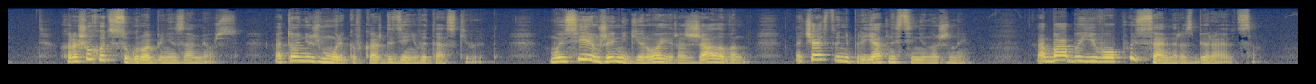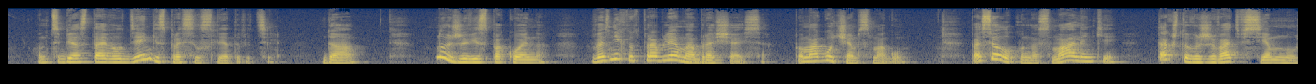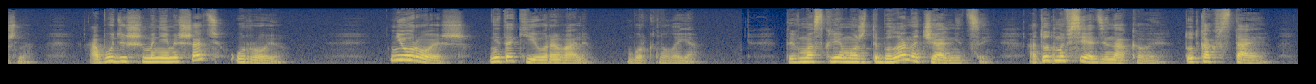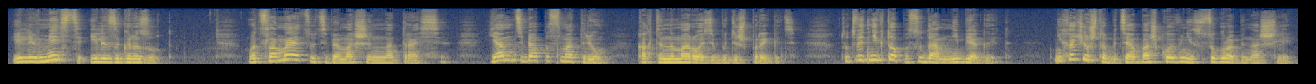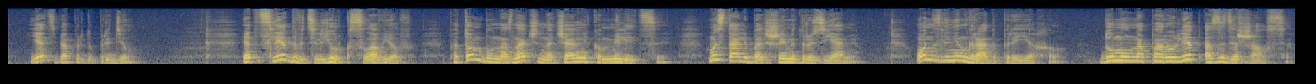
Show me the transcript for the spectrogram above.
Хорошо хоть в сугробе не замерз. А то они жмуриков каждый день вытаскивают. Моисей уже не герой, разжалован. Начальству неприятности не нужны. А бабы его пусть сами разбираются. «Он тебе оставил деньги?» – спросил следователь. «Да». «Ну и живи спокойно. Возникнут проблемы – обращайся. Помогу, чем смогу. Поселок у нас маленький, так что выживать всем нужно. А будешь мне мешать – урою». «Не уроешь. Не такие урывали», – буркнула я. «Ты в Москве, может, и была начальницей, а тут мы все одинаковые. Тут как в стае. Или вместе, или загрызут. Вот сломается у тебя машина на трассе. Я на тебя посмотрю, как ты на морозе будешь прыгать. Тут ведь никто по судам не бегает. Не хочу, чтобы тебя башкой вниз в сугробе нашли. Я тебя предупредил». Этот следователь Юрка Соловьев – Потом был назначен начальником милиции. Мы стали большими друзьями. Он из Ленинграда приехал. Думал на пару лет, а задержался.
